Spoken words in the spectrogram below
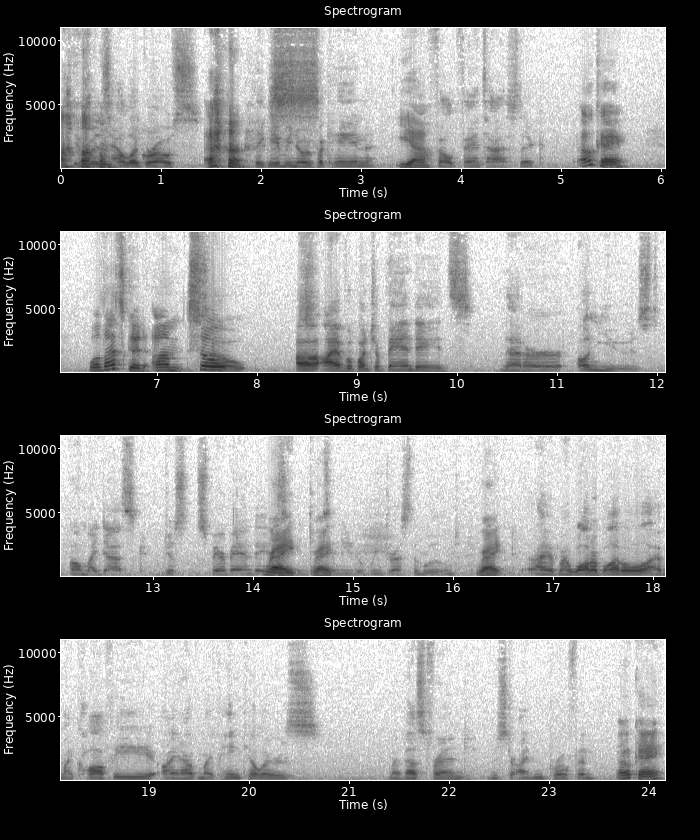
It was Um, hella gross. They gave me Novocaine. Yeah. It felt fantastic. Okay. Well, that's good. Um. So. So, uh, I have a bunch of band aids that are unused on my desk. Just spare band aids. Right, right. I need to redress the wound. right. I have my water bottle, I have my coffee, I have my painkillers, my best friend, Mr. Ibuprofen. Okay.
